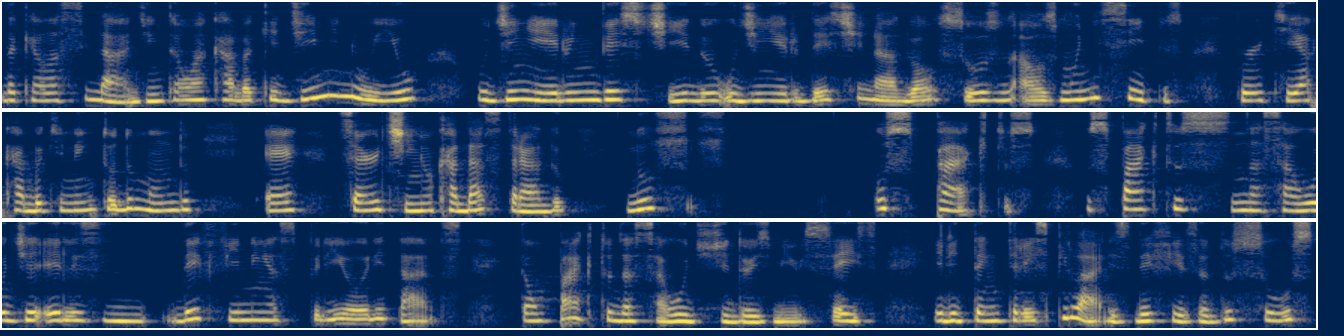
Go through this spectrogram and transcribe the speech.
daquela cidade. Então, acaba que diminuiu o dinheiro investido, o dinheiro destinado ao SUS, aos municípios, porque acaba que nem todo mundo é certinho cadastrado no SUS. Os pactos. Os pactos na saúde, eles definem as prioridades. Então, o Pacto da Saúde de 2006, ele tem três pilares: defesa do SUS,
